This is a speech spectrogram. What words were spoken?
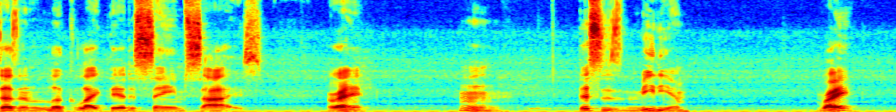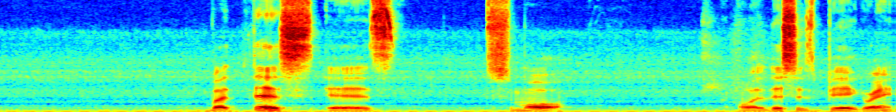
doesn't look like they're the same size. Right? Hmm. This is medium. Right? But this is small or this is big, right?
